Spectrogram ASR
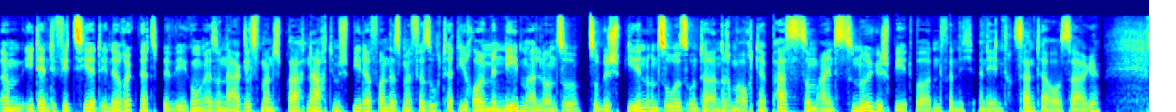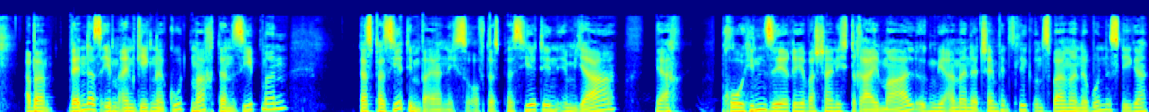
ähm, identifiziert in der Rückwärtsbewegung. Also Nagelsmann sprach nach dem Spiel davon, dass man versucht hat, die Räume neben Alonso zu bespielen und so ist unter anderem auch der Pass zum 1 zu 0 gespielt worden. Fand ich eine interessante Aussage. Aber wenn das eben ein Gegner gut macht, dann sieht man, das passiert dem Bayern nicht so oft. Das passiert ihnen im Jahr, ja, pro Hinserie wahrscheinlich dreimal, irgendwie einmal in der Champions League und zweimal in der Bundesliga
